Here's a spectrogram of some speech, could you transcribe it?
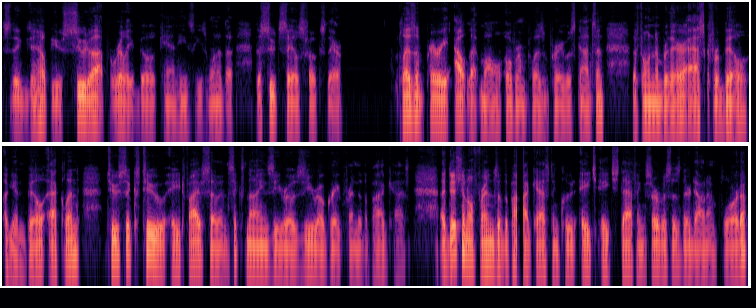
so they can help you suit up. Really, Bill can. He's he's one of the the suit sales folks there. Pleasant Prairie Outlet Mall over in Pleasant Prairie, Wisconsin. The phone number there, ask for Bill. Again, Bill Eklund, 262 857 6900. Great friend of the podcast. Additional friends of the podcast include HH Staffing Services. They're down in Florida.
